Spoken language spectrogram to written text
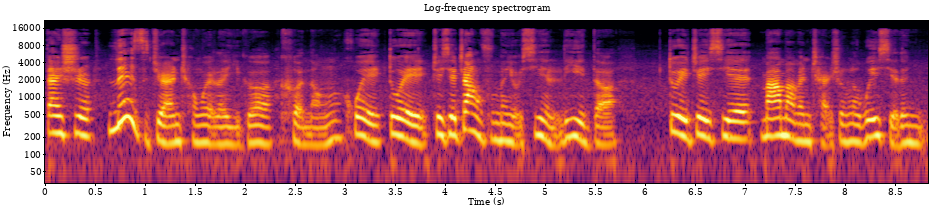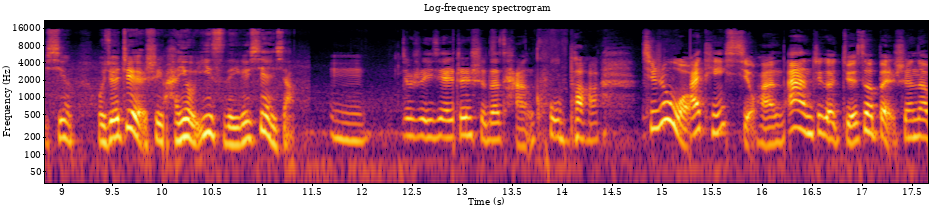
但是 Liz 居然成为了一个可能会对这些丈夫们有吸引力的，对这些妈妈们产生了威胁的女性。我觉得这也是很有意思的一个现象。嗯，就是一些真实的残酷吧。其实我还挺喜欢按这个角色本身的，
